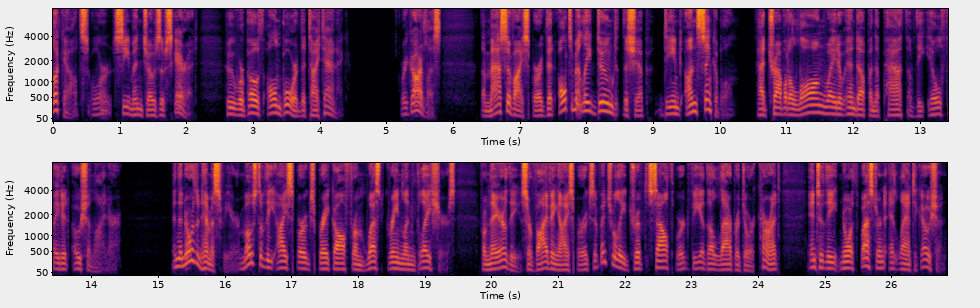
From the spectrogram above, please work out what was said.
lookouts or seaman Joseph Scarrott, who were both on board the Titanic. Regardless, the massive iceberg that ultimately doomed the ship, deemed unsinkable, had traveled a long way to end up in the path of the ill fated ocean liner. In the Northern Hemisphere, most of the icebergs break off from West Greenland glaciers. From there, the surviving icebergs eventually drift southward via the Labrador Current into the northwestern Atlantic Ocean.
